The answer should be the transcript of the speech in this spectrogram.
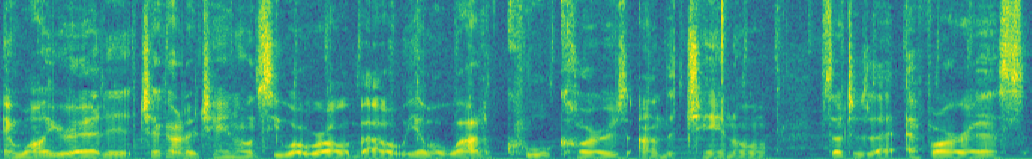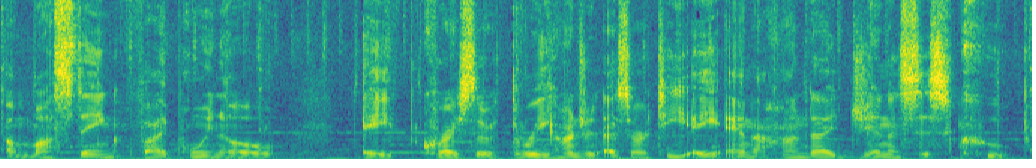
And while you're at it, check out our channel and see what we're all about. We have a lot of cool cars on the channel, such as a FRS, a Mustang 5.0, a Chrysler 300 SRT8, and a Hyundai Genesis Coupe.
